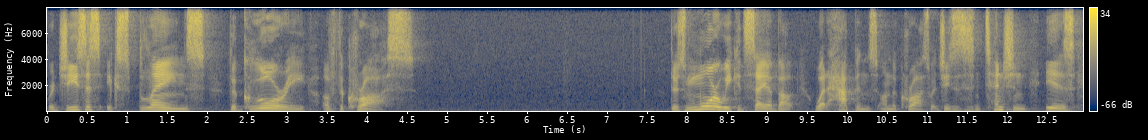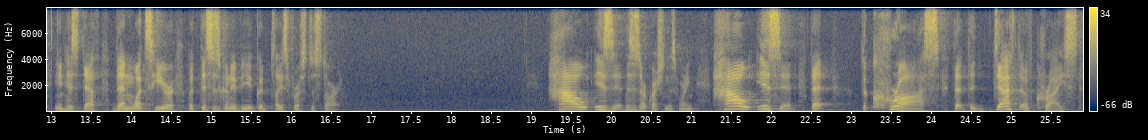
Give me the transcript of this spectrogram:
where Jesus explains the glory of the cross. There's more we could say about what happens on the cross, what Jesus' intention is in his death, than what's here, but this is going to be a good place for us to start. How is it, this is our question this morning, how is it that the cross, that the death of Christ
